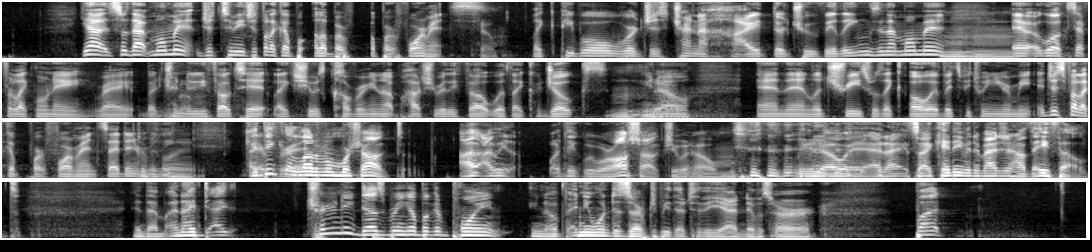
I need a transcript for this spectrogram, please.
Yeah, so that moment just to me just felt like a, a, a performance. Yeah. Like people were just trying to hide their true feelings in that moment. Mm-hmm. Uh, well, except for like Monet, right? But Trinity felt it like she was covering up how she really felt with like her jokes, Mhm. you Yeah. know. And then Latrice was like, "Oh, if it's between you and me," it just felt like a performance. I didn't really. Definitely. I think a lot of them were shocked. I, I mean, I think we were all shocked she went home. you know, and I, so I can't even imagine how they felt. And them, and I, I, Trinity does bring up a good point. You know, if anyone deserved to be there to the end, it was her. But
